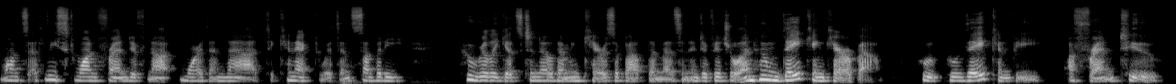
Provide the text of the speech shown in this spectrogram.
wants at least one friend, if not more than that, to connect with, and somebody who really gets to know them and cares about them as an individual and whom they can care about, who, who they can be a friend to.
